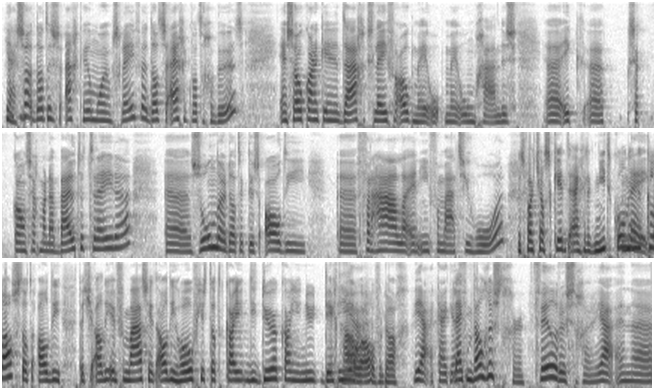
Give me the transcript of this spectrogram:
ja, zo, dat is eigenlijk heel mooi omschreven. Dat is eigenlijk wat er gebeurt. En zo kan ik in het dagelijks leven ook mee, mee omgaan. Dus uh, ik uh, kan zeg maar naar buiten treden. Uh, zonder dat ik dus al die uh, verhalen en informatie hoor. Dus wat je als kind eigenlijk niet kon in de klas, dat, al die, dat je al die informatie, het, al die hoofdjes, dat kan je, die deur kan je nu dicht houden ja. overdag. Ja, kijk. Lijkt me wel rustiger. Veel rustiger, ja. En uh,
